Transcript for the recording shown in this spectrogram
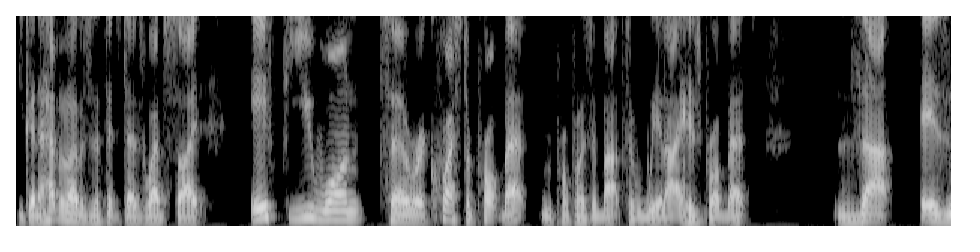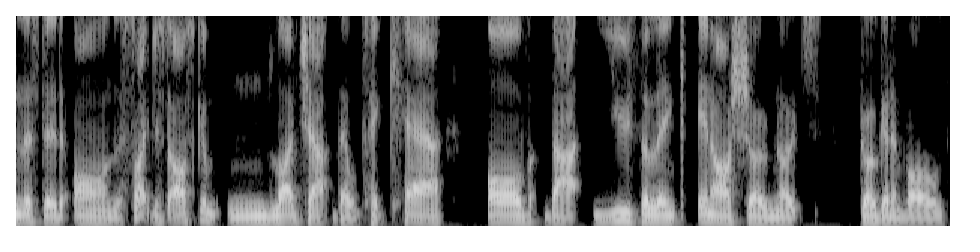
You can head on over to the Fitzdares website. If you want to request a prop bet, and Propo's about to wheel out his prop bets, that isn't listed on the site, just ask them live chat. They'll take care of that. Use the link in our show notes. Go get involved.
